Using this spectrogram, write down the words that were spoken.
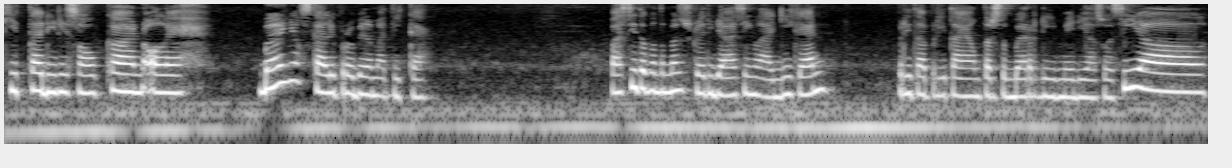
kita dirisaukan oleh banyak sekali problematika. Pasti teman-teman sudah tidak asing lagi kan? Berita-berita yang tersebar di media sosial,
